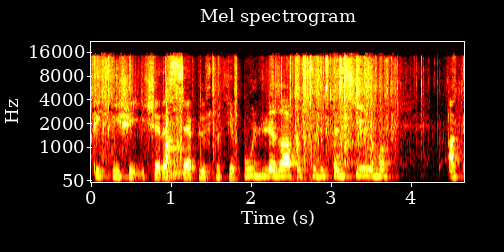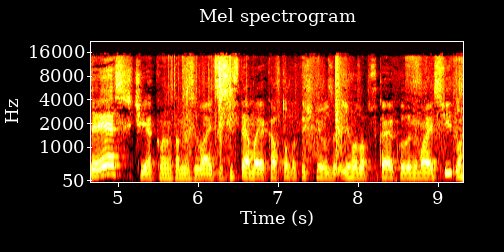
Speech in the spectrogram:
тихіший і через це. Плюс тут є пульт для запуску дистанційного. АТС, чи як вона там називається, система, яка автоматично його запускає, коли немає світла.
